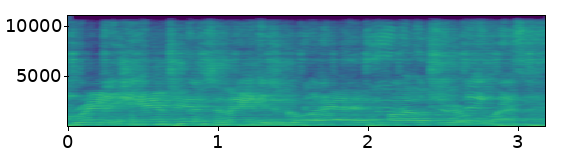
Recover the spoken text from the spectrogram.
Grand champions, ladies, go ahead and file to your left.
